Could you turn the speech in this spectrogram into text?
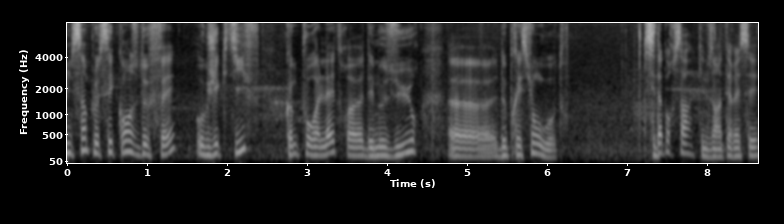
qu'une simple séquence de faits objectifs, comme pourraient l'être euh, des mesures euh, de pression ou autres. C'est d'abord ça qui nous a intéressés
